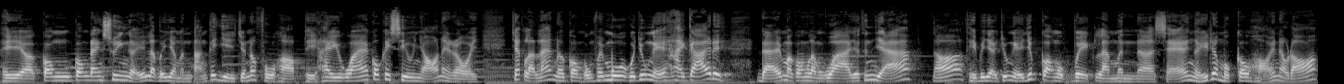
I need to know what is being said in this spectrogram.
Thì à, con con đang suy nghĩ là bây giờ mình tặng cái gì cho nó phù hợp thì hay quá có cái siêu nhỏ này rồi. Chắc là lát nữa con cũng phải mua của chú Nghĩa hai cái đi để mà con làm quà cho thính giả. Đó thì bây giờ chú Nghĩa giúp con một việc là mình à, sẽ nghĩ ra một câu hỏi nào đó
